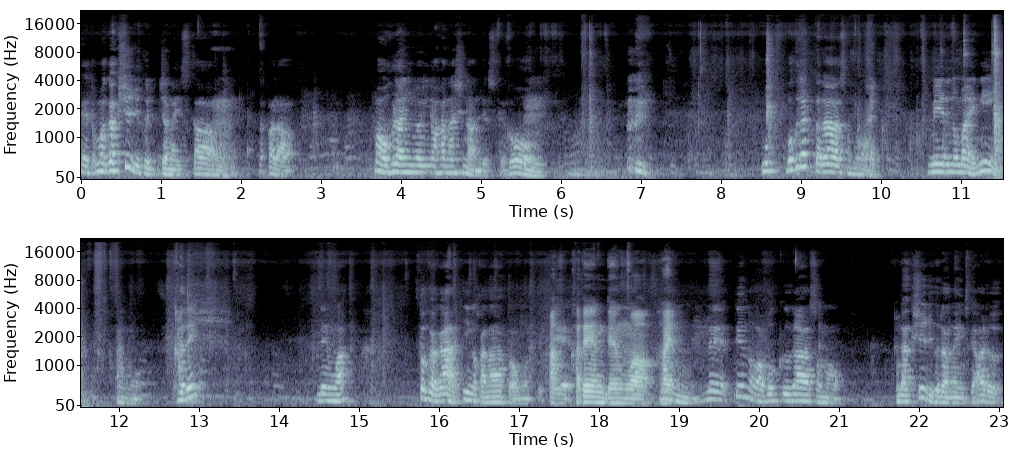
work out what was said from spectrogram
えっ、と、まあ、学習塾じゃないですか。うん。だから、まあ、オフライン寄りの話なんですけど、うん。ぼ僕だったら、その、はいメールの前に、あの、家電？電話？とかがいいのかなと思ってて。あ、家電、電話、はい。うん、でっていうのは僕がその学習塾ではないんですけどある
